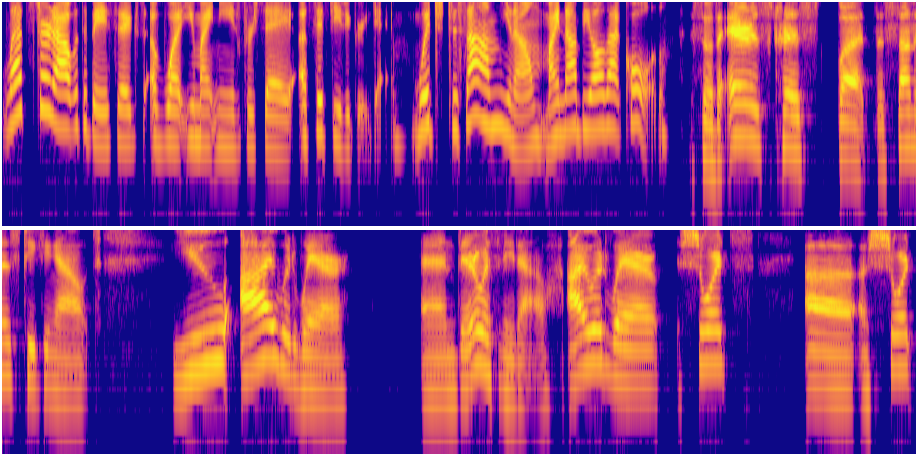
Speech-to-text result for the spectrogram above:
Let's start out with the basics of what you might need for, say, a 50 degree day, which to some, you know, might not be all that cold. So the air is crisp, but the sun is peeking out. You, I would wear, and bear with me now, I would wear shorts, uh, a short,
